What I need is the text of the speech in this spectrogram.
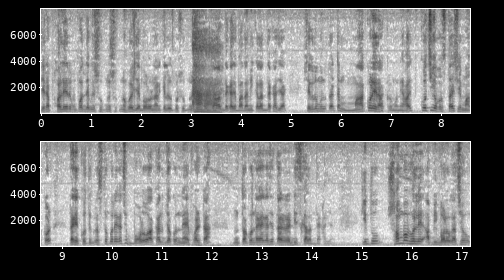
যেটা ফলের উপর দেখবে শুকনো শুকনো হয়ে যায় বড় নারকেলের উপর শুকনো হ্যাঁ, শুকনো হ্যাঁ, কালার দেখা যায় বাদামি কালার দেখা যায় সেগুলো মূলত একটা মাকড়ের আক্রমণে হয়। কচি অবস্থায় সে মাকড় তাকে ক্ষতিগ্রস্ত করে গেছে। বড় আকার যখন নেয় ফলটা তখন দেখা গেছে তার একটা ডিসকালার দেখা যায়। কিন্তু সম্ভব হলে আপনি বড় গাছেও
